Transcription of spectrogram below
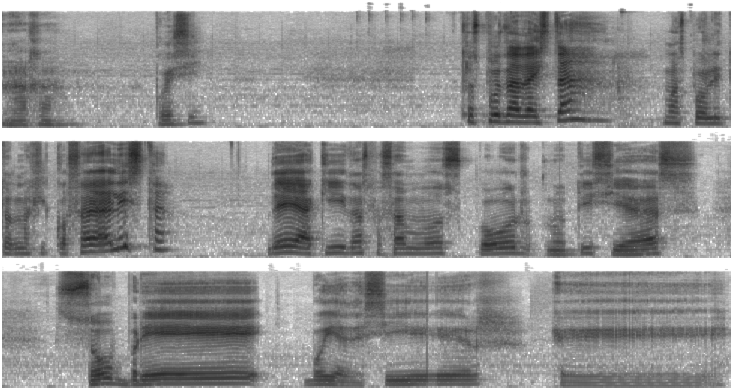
Ajá. Pues sí. Entonces, pues nada, ahí está. Más pueblitos mágicos a la lista. De aquí nos pasamos por noticias sobre. Voy a decir. Eh,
